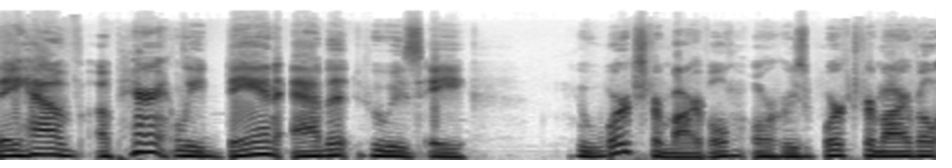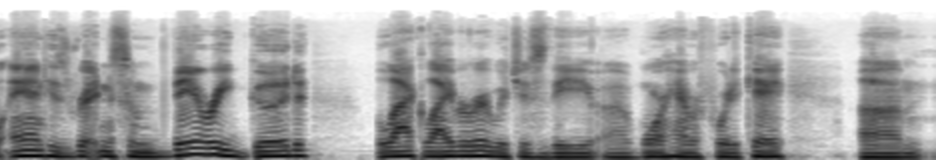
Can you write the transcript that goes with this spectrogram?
they have apparently Dan Abnett, who is a who works for Marvel or who's worked for Marvel and has written some very good Black Library, which is the uh, Warhammer 40k, um,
